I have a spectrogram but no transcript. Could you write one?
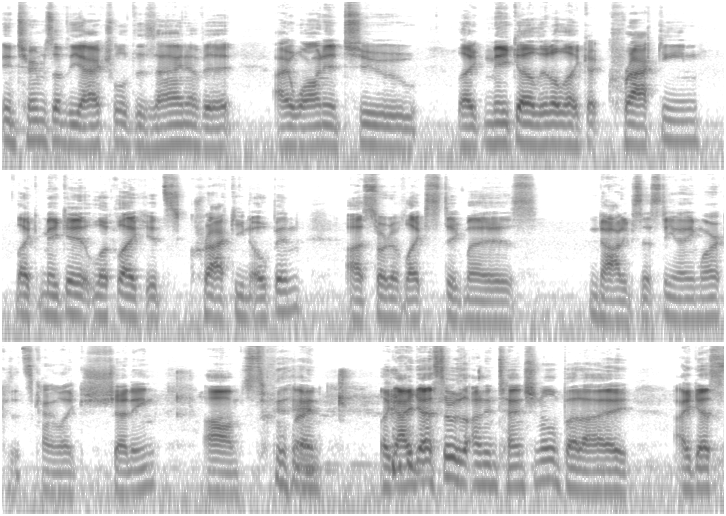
in terms of the actual design of it, I wanted to like make a little like a cracking like make it look like it's cracking open. Uh, sort of like stigma is not existing anymore because it's kind of like shedding. Um and like i guess it was unintentional but i i guess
